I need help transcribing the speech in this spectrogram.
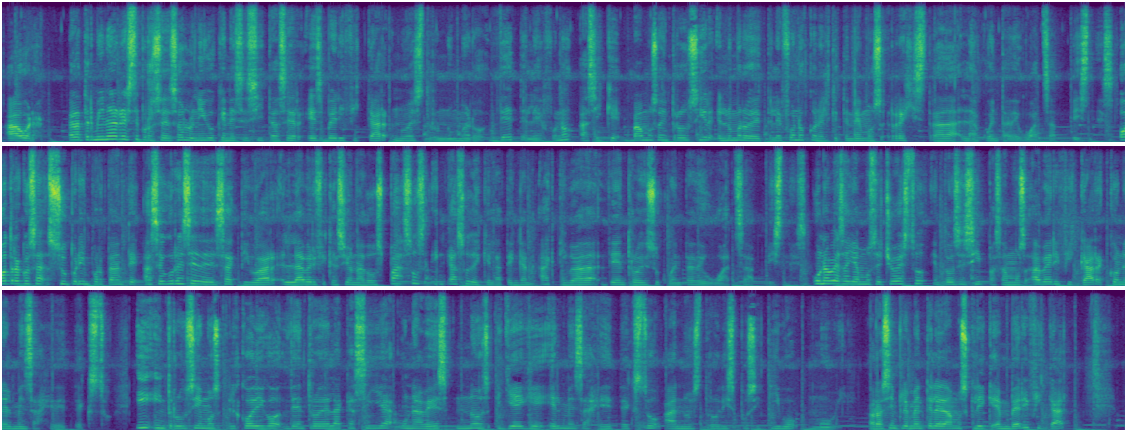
Ahora, para terminar este proceso, lo único que necesita hacer es verificar nuestro número de teléfono, así que vamos a introducir el número de teléfono con el que tenemos registrada la cuenta de WhatsApp Business. Otra cosa súper importante, asegúrense de desactivar la verificación a dos pasos en caso de que la tengan activada dentro de su cuenta de WhatsApp Business. Una vez hayamos hecho esto, entonces sí pasamos a verificar con el mensaje de texto y introducimos el código dentro de la casilla una vez nos llegue el mensaje de texto a nuestro dispositivo móvil. Ahora simplemente le damos clic en verificar,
